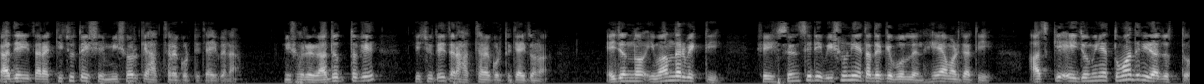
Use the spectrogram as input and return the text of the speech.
কাজেই তারা কিছুতেই সে মিশরকে হাতছাড়া করতে চাইবে না। মিশরের রাজত্বকে কিছুতেই তারা হাতছাড়া করতে চাইত না। এই জন্য ইমানদার ব্যক্তি সেই সেন্সিটিভ ইস্যু নিয়ে তাদেরকে বললেন, হে আমার জাতি, আজকে এই জমিনে তোমাদেরই রাজত্ব।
